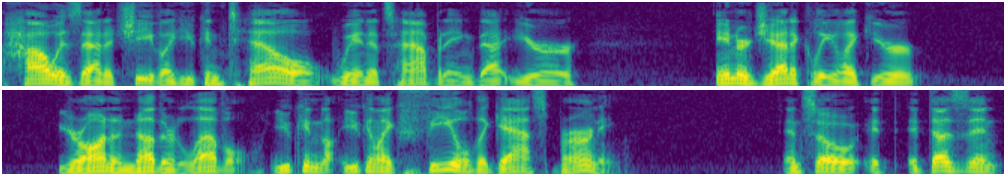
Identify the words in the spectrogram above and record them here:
how is that achieved? Like, you can tell when it's happening that you're energetically like you're you're on another level. You can you can like feel the gas burning. And so it it doesn't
